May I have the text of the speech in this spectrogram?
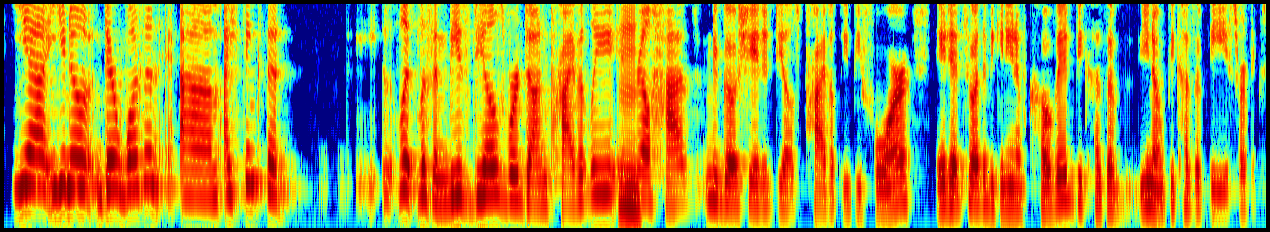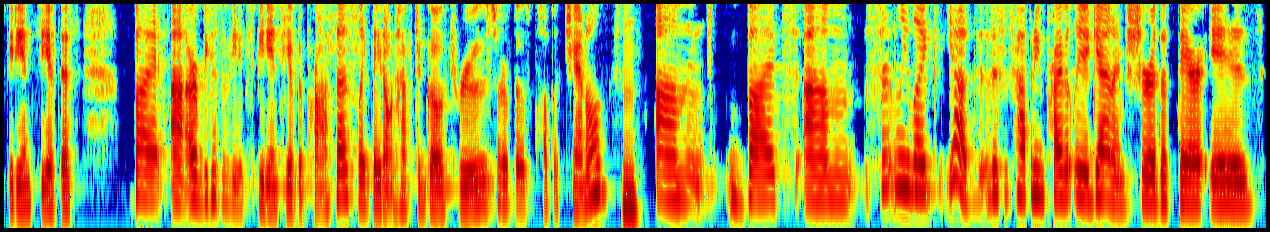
Yeah, you know, there wasn't, um, I think that listen, these deals were done privately. Mm. Israel has negotiated deals privately before. They did so at the beginning of COVID because of, you know, because of the sort of expediency of this but uh, or because of the expediency of the process like they don't have to go through sort of those public channels mm. um, but um, certainly like yeah th- this is happening privately again i'm sure that there is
